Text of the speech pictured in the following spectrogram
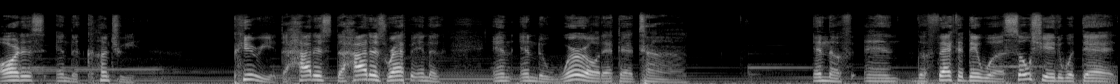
artist in the country. Period. The hottest, the hottest rapper in the in in the world at that time. And the and the fact that they were associated with that,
